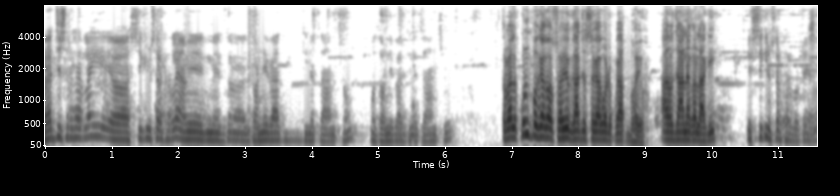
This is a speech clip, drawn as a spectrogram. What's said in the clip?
राज्य सरकारलाई सिक्किम सरकारलाई हामी धन्यवाद दिन चाहन्छौँ। म धन्यवाद दिन चाहन्छु। तपाईँलाई कुन प्रकारको सहयोग राज्य सरकारबाट प्राप्त भयो? आज जानका लागि। यो सिक्किम सरकारबाटै हो।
